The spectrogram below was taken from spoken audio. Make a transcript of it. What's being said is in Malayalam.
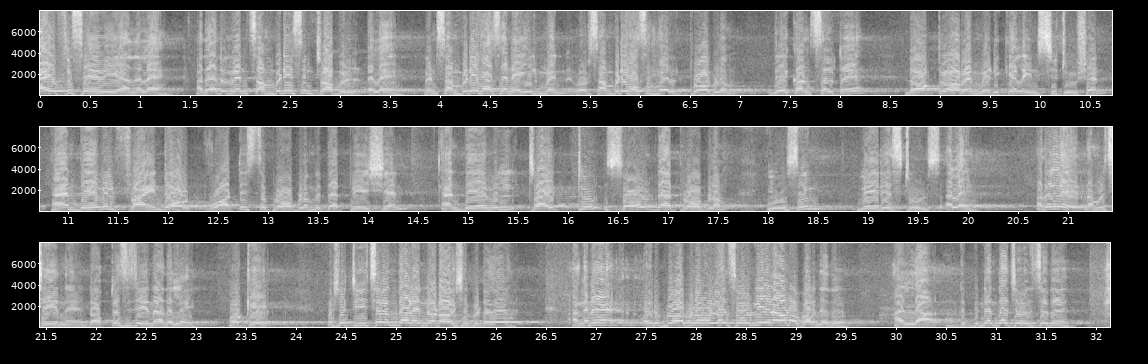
ലൈഫ് സേവ് ചെയ്യാന്ന് അല്ലേ? അതായത് വെൻ സംബഡി ഇൻ ട്രബിൾ അല്ലേ? When somebody has an ailment or somebody has a health problem they consult a doctor or a medical institution and they will find out what is the problem with that patient and they will try to solve that problem using various tools അല്ലേ? അതല്ലേ നമ്മൾ ചെയ്യുന്നത് ഡോക്ടേഴ്സ് ചെയ്യുന്ന അതല്ലേ? ഓക്കെ പക്ഷെ ടീച്ചർ എന്താണ് എന്നോട് ആവശ്യപ്പെട്ടത്? അങ്ങനെ ഒരു പ്രോബ്ലം ഉള്ളത് സോൾവ് ചെയ്യാനാണോ പറഞ്ഞത്? അല്ല. പിന്നെ എന്താ ചോദിച്ചത്?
